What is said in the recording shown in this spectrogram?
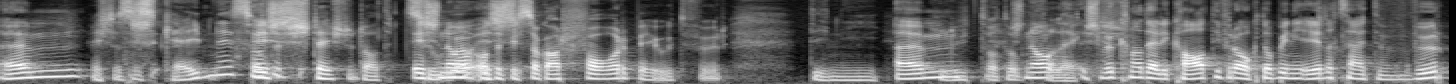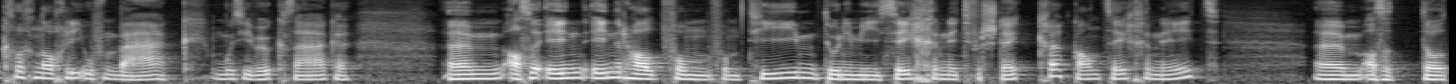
Ähm, ist das ein Geheimnis oder ist, stehst du da dazu? Ist noch, oder ist, bist du sogar Vorbild für deine ähm, Leute, die du ist noch, pflegst? ist wirklich noch eine delikate Frage. Da bin ich ehrlich gesagt wirklich noch ein bisschen auf dem Weg, muss ich wirklich sagen. Ähm, also in, innerhalb vom, vom Team tue ich mich sicher nicht verstecken, ganz sicher nicht. Ähm, also da,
